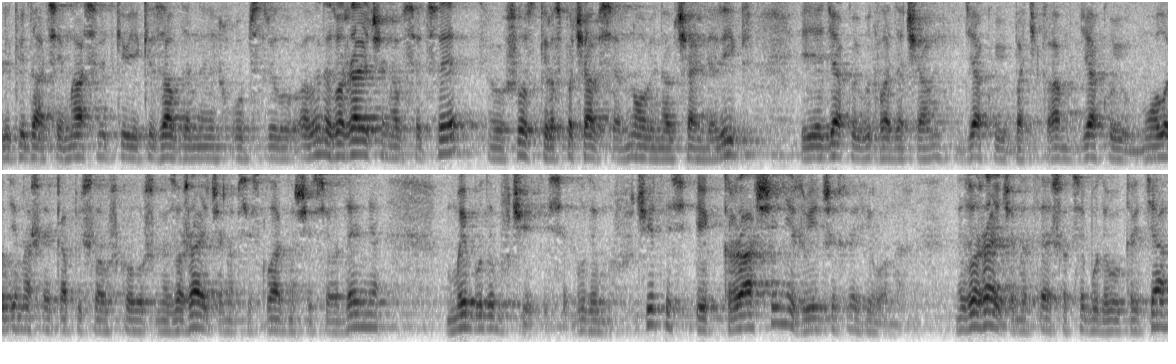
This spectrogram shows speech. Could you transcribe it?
ліквідації наслідків, які завдані обстрілу. Але незважаючи на все це, у шостки розпочався новий навчальний рік. І я дякую викладачам, дякую батькам, дякую молоді нашій, яка пішла в школу, що незважаючи на всі складнощі сьогодення, ми будемо вчитися, будемо вчитись і краще, ніж в інших регіонах. Незважаючи на те, що це буде в укриттях,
